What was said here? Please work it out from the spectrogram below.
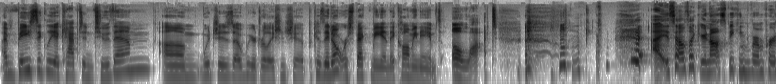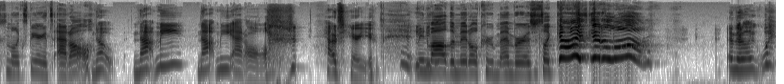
I'm basically a captain to them, um, which is a weird relationship because they don't respect me and they call me names a lot. it sounds like you're not speaking from personal experience at all. No, not me. Not me at all. How dare you? Meanwhile, the middle crew member is just like, guys, get along. And they're like, what?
